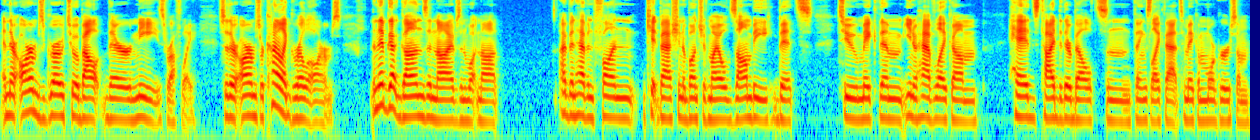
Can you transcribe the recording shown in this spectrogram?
And their arms grow to about their knees, roughly. So their arms are kind of like gorilla arms. And they've got guns and knives and whatnot. I've been having fun kit bashing a bunch of my old zombie bits to make them, you know, have like um heads tied to their belts and things like that to make them more gruesome.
